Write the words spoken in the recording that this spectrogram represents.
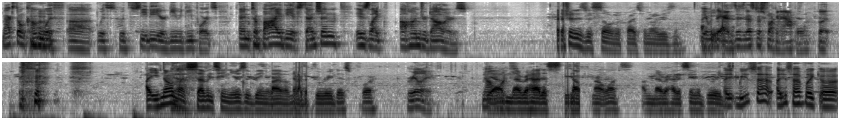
Macs don't come with uh with with CD or DVD ports. And to buy the extension is like a hundred dollars. That shit is just so overpriced for no reason. I Yeah, but hate yeah, Apple. that's that's just fucking Apple. But I, you know, in Yeah. my 17 years of being live, I've never had a Blu-ray disc before. really, not yeah, one. I've never had a s- no, not once. I've never had a single Blu-ray. I, we used to have. I used to have like uh,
